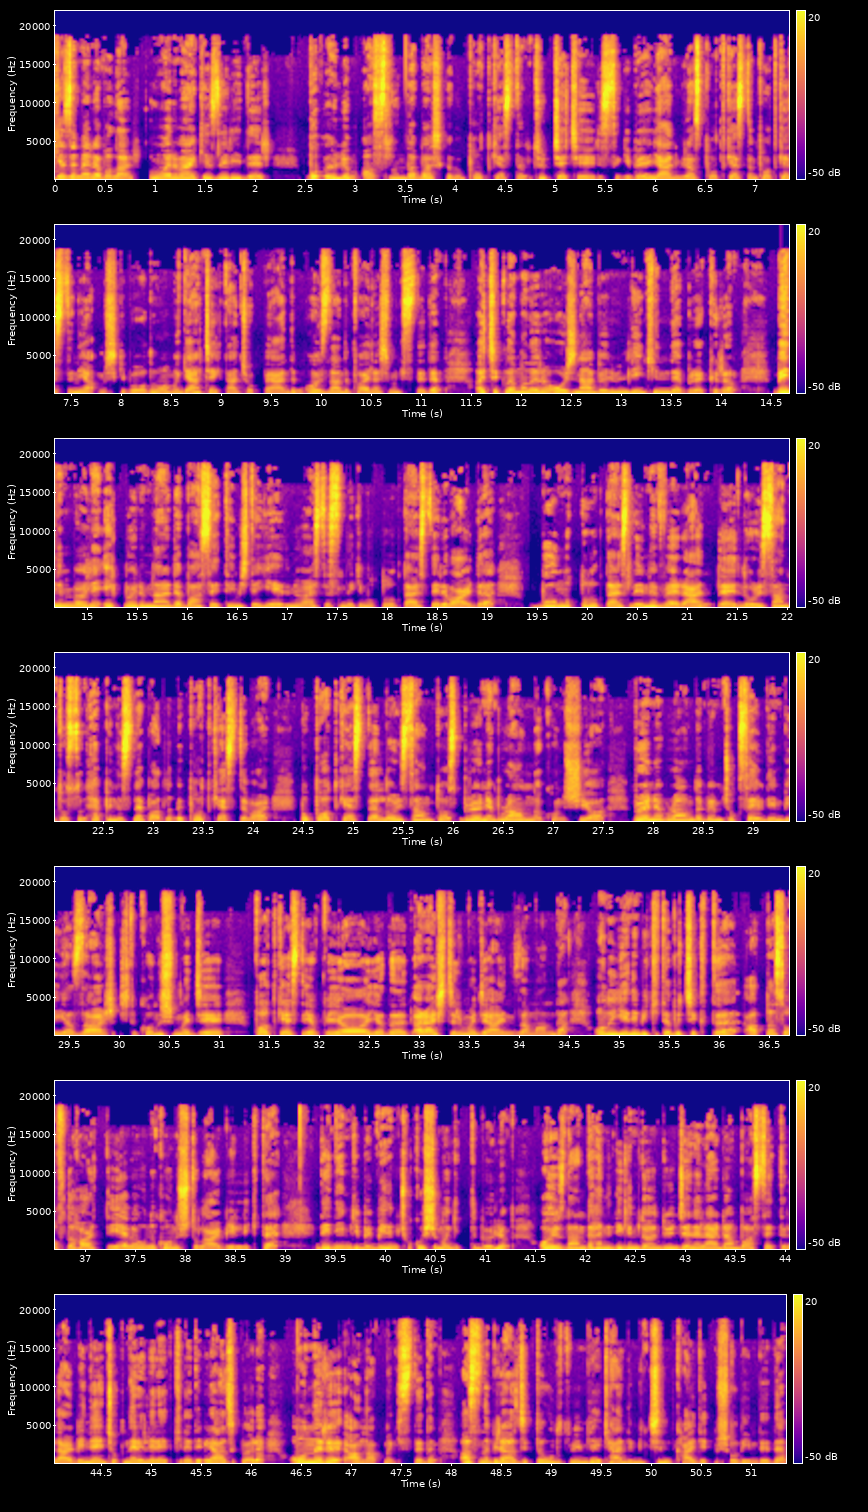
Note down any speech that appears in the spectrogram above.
Herkese merhabalar. Umarım herkesler iyidir. Bu bölüm aslında başka bir podcast'in Türkçe çevirisi gibi. Yani biraz podcast'in podcast'ini yapmış gibi oldum ama gerçekten çok beğendim. O yüzden de paylaşmak istedim. Açıklamaları orijinal bölümün linkini de bırakırım. Benim böyle ilk bölümlerde bahsettiğim işte Yale Üniversitesi'ndeki mutluluk dersleri vardı. Bu mutluluk derslerini veren e, Lori Santos'un Happiness Lab adlı bir podcast'i var. Bu podcast'te Lori Santos Brené Brown'la konuşuyor. Brené Brown da benim çok sevdiğim bir yazar, işte konuşmacı, podcast yapıyor ya da araştırmacı aynı zamanda. Onun yeni bir kitabı çıktı Atlas of the Heart diye ve onu konuştular birlikte. Dediğim gibi benim çok hoşuma gitti bölüm. O yüzden de hani dilim döndüğünce nelerden bahsettiler, beni en çok nereleri etkiledi birazcık böyle onları anlatmak istedim. Aslında birazcık da unutmayayım diye kendim için kaydetmiş olayım dedim.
